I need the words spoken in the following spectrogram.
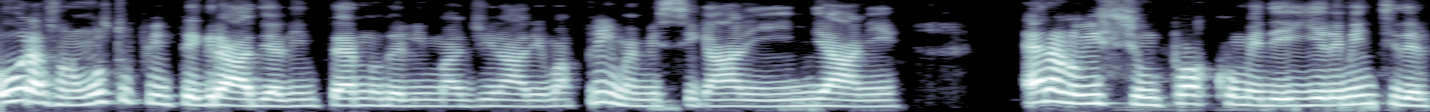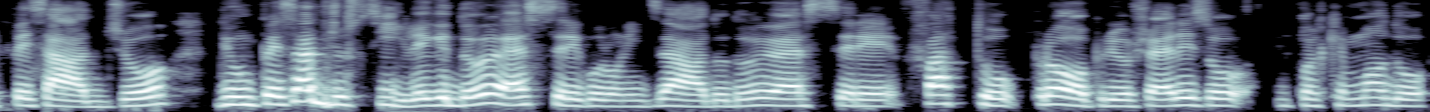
ora sono molto più integrati all'interno dell'immaginario, ma prima i messicani, gli indiani, erano visti un po' come degli elementi del paesaggio, di un paesaggio ostile che doveva essere colonizzato, doveva essere fatto proprio, cioè reso in qualche modo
